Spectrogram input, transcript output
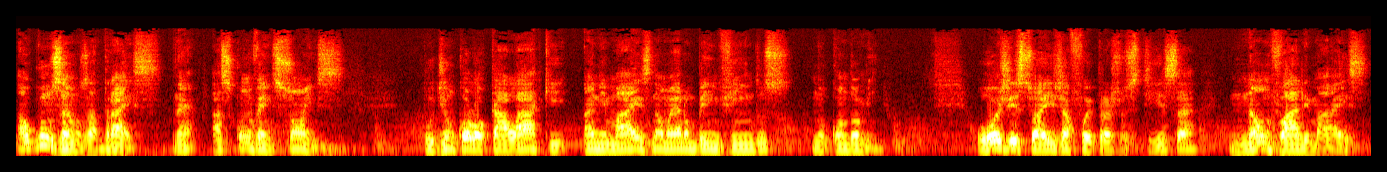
alguns anos atrás, né, as convenções podiam colocar lá que animais não eram bem-vindos no condomínio. Hoje isso aí já foi para a justiça, não vale mais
